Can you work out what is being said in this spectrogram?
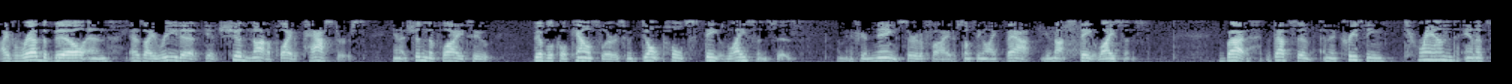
I've read the bill, and as I read it, it should not apply to pastors, and it shouldn't apply to biblical counselors who don't hold state licenses. I mean, if you're NANC certified or something like that, you're not state licensed. But that's a, an increasing trend, and it's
